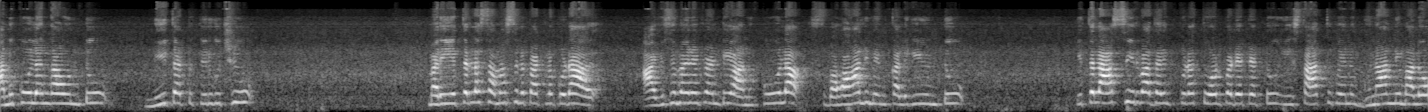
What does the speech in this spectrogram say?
అనుకూలంగా ఉంటూ నీ తట్టు తిరుగుచు మరి ఇతరుల సమస్యల పట్ల కూడా ఆ విధమైనటువంటి అనుకూల స్వభావాన్ని మేము కలిగి ఉంటూ ఇతరుల ఆశీర్వాదానికి కూడా తోడ్పడేటట్టు ఈ సాత్వికమైన గుణాన్ని మాలో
